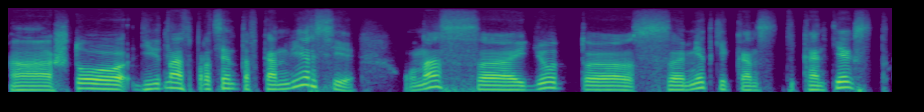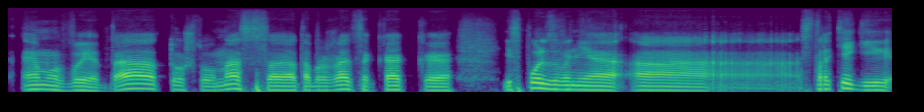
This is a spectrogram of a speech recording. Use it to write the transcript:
а, что 19% конверсии у нас а, идет э, с метки контекст МВ, да, то, что у нас отображается как э, использование а, стратегии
